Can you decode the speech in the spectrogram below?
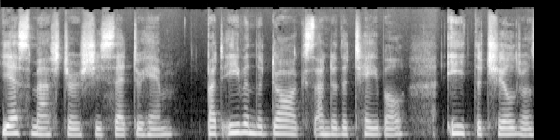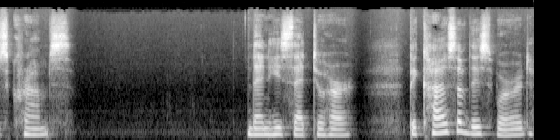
Yes, master, she said to him, but even the dogs under the table eat the children's crumbs. Then he said to her, Because of this word,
